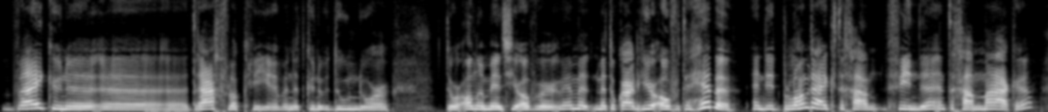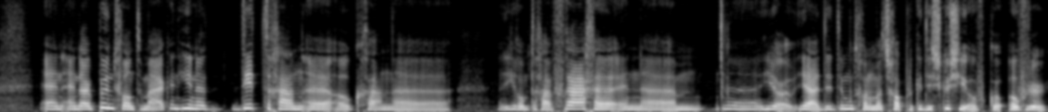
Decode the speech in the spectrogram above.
wij kunnen draagvlak creëren. En dat kunnen we doen door, door andere mensen hierover, met, met elkaar hierover te hebben. En dit belangrijk te gaan vinden en te gaan maken. En, en daar een punt van te maken. En hier dit te gaan ook gaan hierom te gaan vragen. En um, uh, hier, ja, dit, er moet gewoon een maatschappelijke discussie over, over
